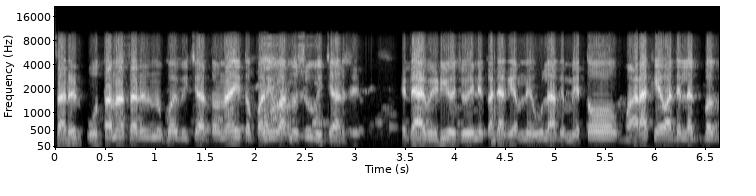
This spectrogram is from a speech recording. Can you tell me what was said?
શરીર, પોતાના શરીરનું કોઈ વિચારતો નહીં, તો પરિવારનું શું વિચાર છે? એટલે આ વીડિયો જોઈને કદાચ એમને એવું લાગે, મેં તો મારા કહેવાથી લગભગ,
